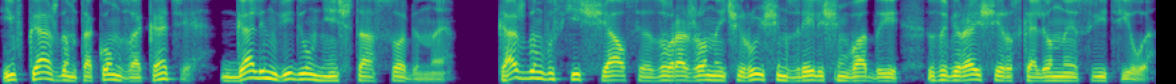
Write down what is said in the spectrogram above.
И в каждом таком закате Галин видел нечто особенное. Каждым восхищался, завороженный чарующим зрелищем воды, забирающей раскаленное светило.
